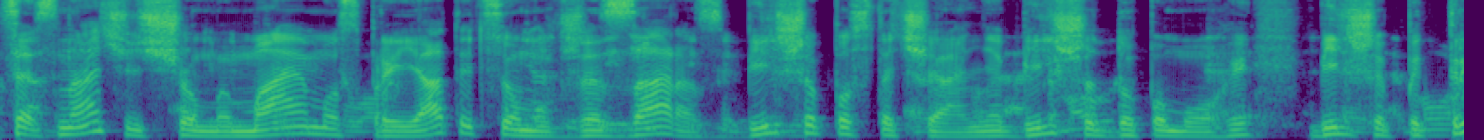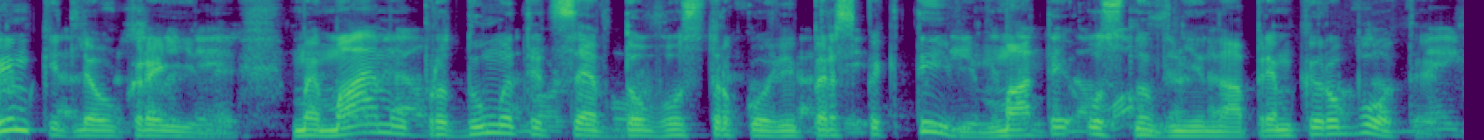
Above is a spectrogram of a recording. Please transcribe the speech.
Це значить, що ми маємо сприяти цьому вже зараз. Більше постачання, більше допомоги, більше підтримки для України. Ми маємо продумати це в довгостроковій перспективі, мати основні напрямки роботи.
